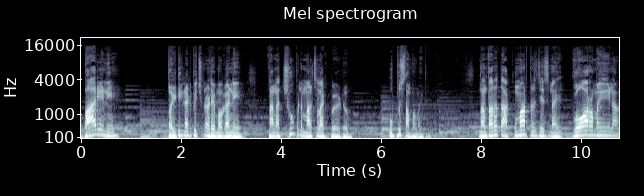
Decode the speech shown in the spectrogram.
భార్యని బయటికి నడిపించుకున్నాడేమో కానీ తన చూపుని మలచలేకపోయాడు. ఉప్పు స్తంభం అయిపోయింది దాని తర్వాత ఆ కుమార్తెలు చేసిన ఘోరమైన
